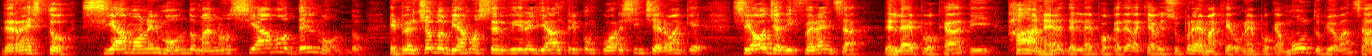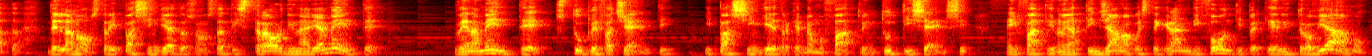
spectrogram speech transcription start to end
Del resto siamo nel mondo, ma non siamo del mondo. E perciò dobbiamo servire gli altri con cuore sincero, anche se oggi a differenza dell'epoca di Hanel, dell'epoca della chiave suprema, che era un'epoca molto più avanzata della nostra, i passi indietro sono stati straordinariamente, veramente stupefacenti, i passi indietro che abbiamo fatto in tutti i sensi, e infatti noi attingiamo a queste grandi fonti perché ritroviamo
